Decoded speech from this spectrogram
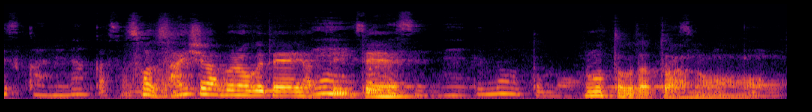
ですかね。なんかその。そうです。最初はブログでやっていええそうですて、よね。で、ノートも。ノートだとあの、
